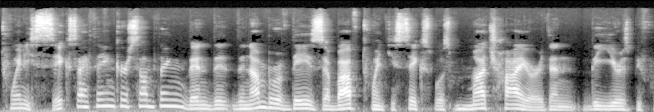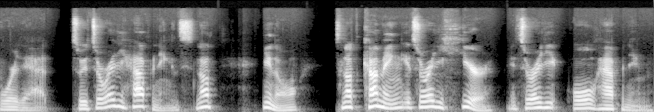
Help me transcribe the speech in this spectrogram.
26, I think, or something, then the, the number of days above 26 was much higher than the years before that. So it's already happening. It's not, you know, it's not coming, it's already here. It's already all happening.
